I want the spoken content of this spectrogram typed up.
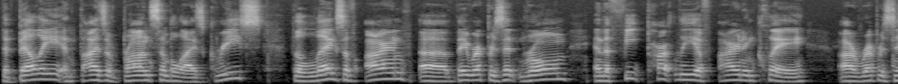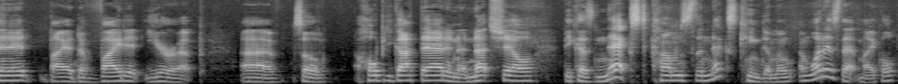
The belly and thighs of bronze symbolize Greece. The legs of iron, uh, they represent Rome. And the feet, partly of iron and clay, are represented by a divided Europe. Uh, so I hope you got that in a nutshell because next comes the next kingdom. And, and what is that, Michael?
